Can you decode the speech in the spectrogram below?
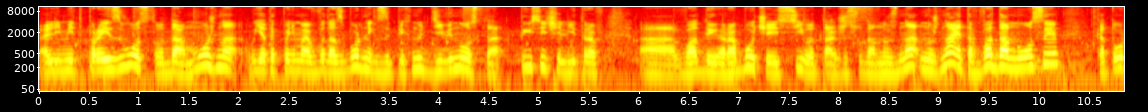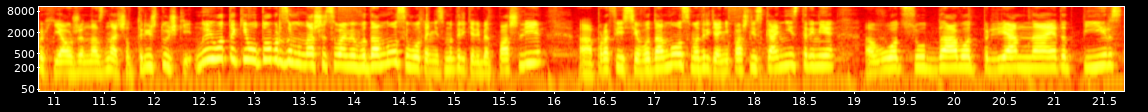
лимит производства. Да, можно, я так понимаю, в водосборник запихнуть 90 тысяч литров а, воды. Рабочая сила также сюда нужна. Нужна это водоносы, которых я уже назначил. Три штучки. Ну и вот таким вот образом наши с вами водоносы, вот они, смотрите, ребят, пошли. А, профессия водонос, смотрите, они пошли с канистрами а, вот сюда, вот прям на этот пирс.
